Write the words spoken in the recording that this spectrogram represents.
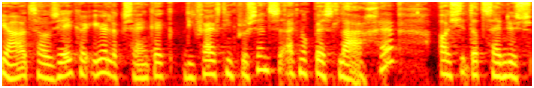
Ja, het zou zeker eerlijk zijn. Kijk, die 15% is eigenlijk nog best laag. Hè? Als je, dat, zijn dus,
